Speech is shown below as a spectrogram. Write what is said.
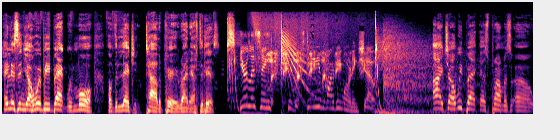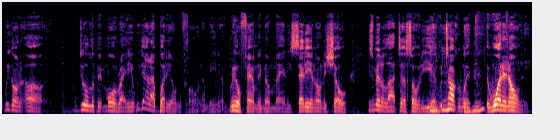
Hey, listen, y'all, we'll be back with more of the legend, Tyler Perry, right after this. You're listening to the Steve Harvey Morning Show. All right, y'all, we back as promised. Uh, we're gonna uh, do a little bit more right here. We got our buddy on the phone. I mean, a real family member, man. He sat in on the show. He's meant a lot to us over the years. We're talking with the one and only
